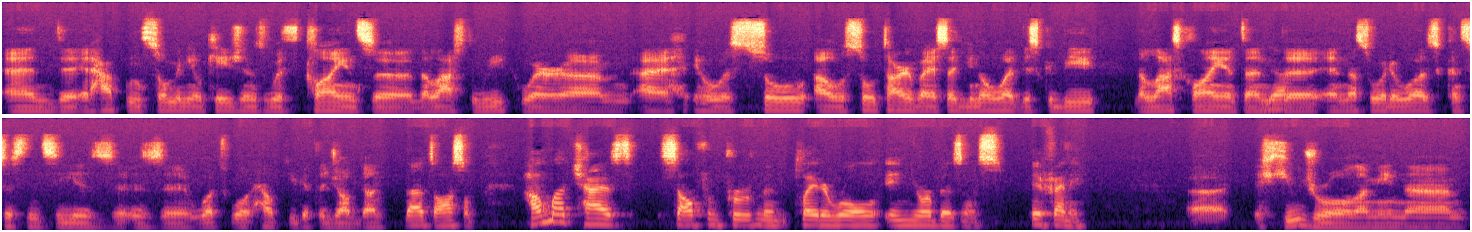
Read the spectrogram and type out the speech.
And uh, it happened so many occasions with clients uh, the last week where um, I, it was so, I was so tired, but I said, you know what, this could be the last client. And, Yeah. uh, and that's what it was. Consistency is, is uh, what's what helped you get the job done. That's awesome. How much has self improvement played a role in your business, if any? uh, a huge role. I mean, um,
